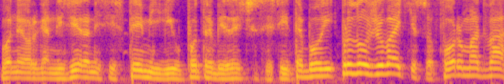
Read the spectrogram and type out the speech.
во неорганизирани системи и ги употреби речиси сите бои, продолжувајќи со форма 2,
